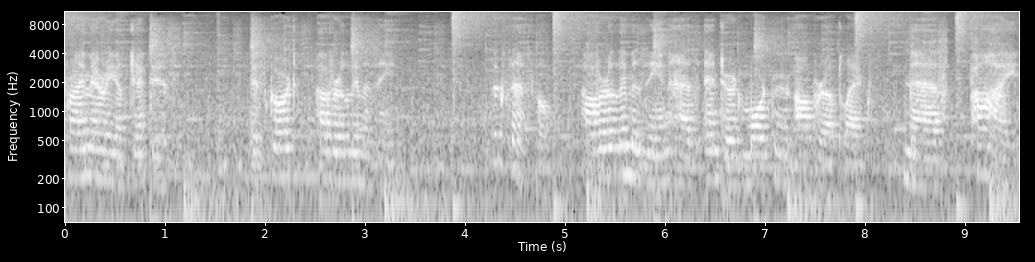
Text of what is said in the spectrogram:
Primary objective. Escort hover limousine. Successful. Hover limousine has entered Morton Opera Operaplex. Nav Pi.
